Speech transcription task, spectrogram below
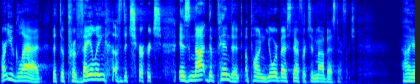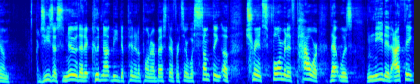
Aren't you glad that the prevailing of the church is not dependent upon your best efforts and my best efforts? I am Jesus knew that it could not be dependent upon our best efforts. There was something of transformative power that was needed. I think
